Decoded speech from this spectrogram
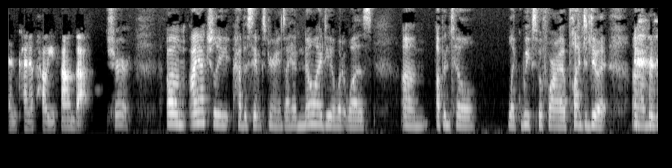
and kind of how you found that. Sure. Um, I actually had the same experience. I had no idea what it was um, up until like weeks before I applied to do it. Um,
